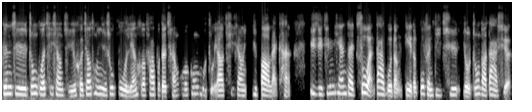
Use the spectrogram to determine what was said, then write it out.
根据中国气象局和交通运输部联合发布的全国公路主要气象预报来看，预计今天在苏皖大部等地的部分地区有中到大雪，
